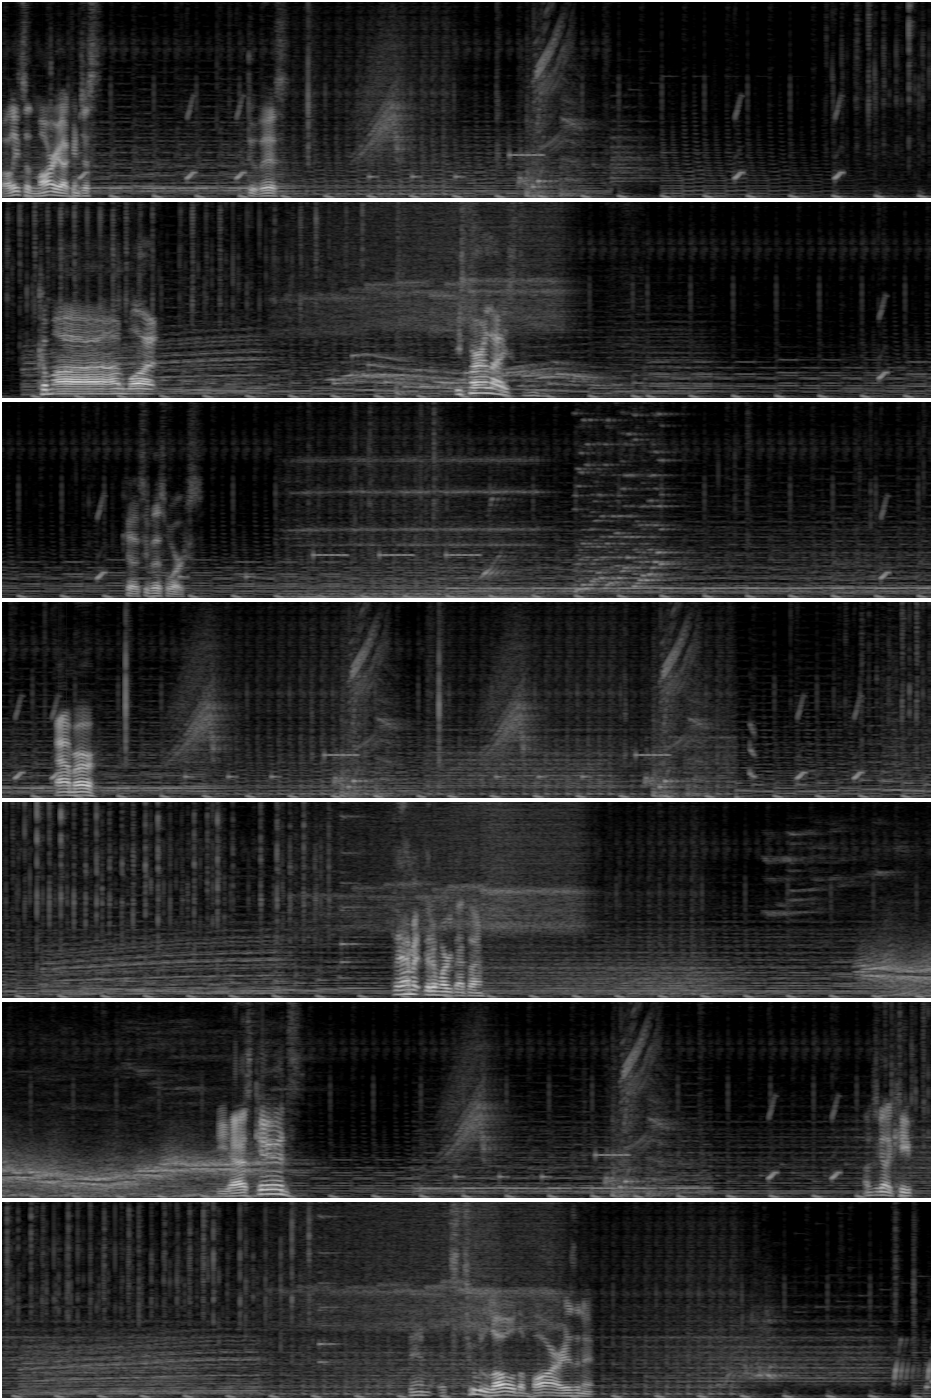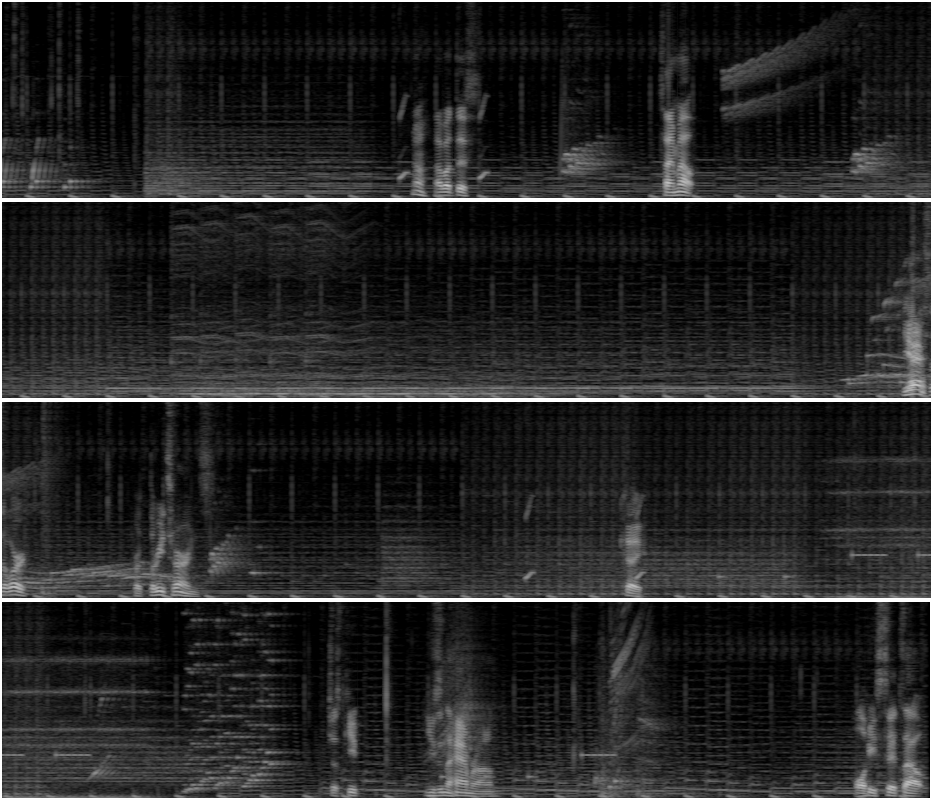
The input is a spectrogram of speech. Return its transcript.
Well, at least with Mario I can just do this. Come on, what? He's paralyzed. Okay, let's see if this works. Hammer! Damn it, didn't work that time. He has kids! I'm just gonna keep... Damn, it's too low, the bar, isn't it? Oh, how about this? Time out. Yes, it worked. For three turns. Okay. Just keep using the hammer on him. While he sits out.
